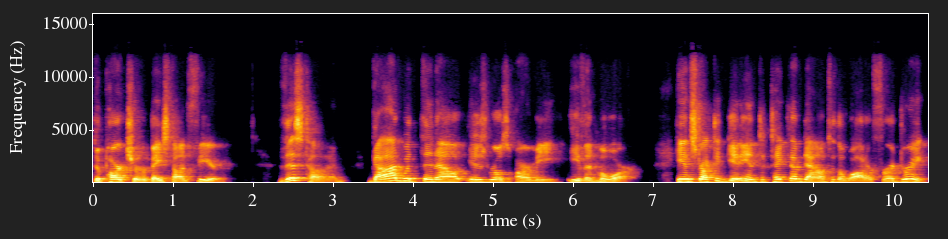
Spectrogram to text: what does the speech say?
departure based on fear. This time, God would thin out Israel's army even more. He instructed Gideon to take them down to the water for a drink.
